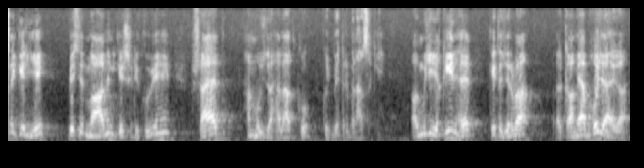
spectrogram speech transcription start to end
کرنے کے لیے بیسے معاون کے شریک ہوئے ہیں۔ شاید ہم موجودہ حالات کو کچھ بہتر بنا سکیں۔ اور مجھے یقین ہے کہ تجربہ کامیاب ہو جائے گا۔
